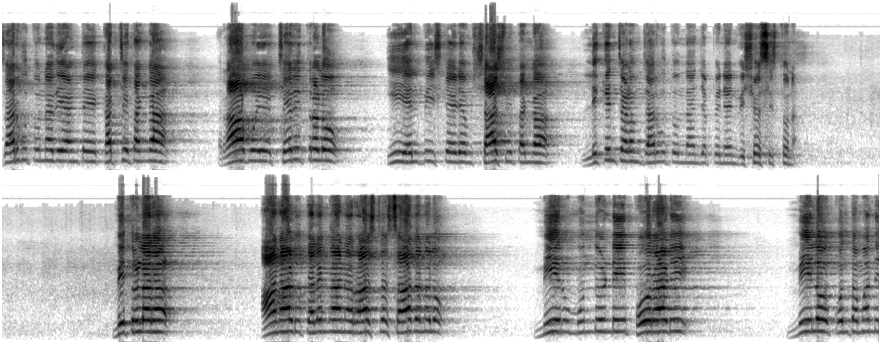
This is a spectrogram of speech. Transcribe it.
జరుగుతున్నది అంటే ఖచ్చితంగా రాబోయే చరిత్రలో ఈ ఎల్బీ స్టేడియం శాశ్వతంగా లిఖించడం జరుగుతుందని చెప్పి నేను విశ్వసిస్తున్నా. మిత్రులారా ఆనాడు తెలంగాణ రాష్ట్ర సాధనలో మీరు ముందుండి పోరాడి మీలో కొంతమంది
